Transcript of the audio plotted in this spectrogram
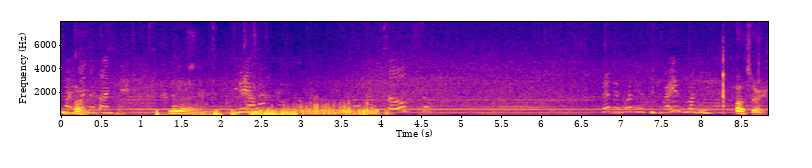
Water. That's my Oh. No, no, no. Me, I want water. So, so. What do you think? Are you vlogging? Oh, sorry.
